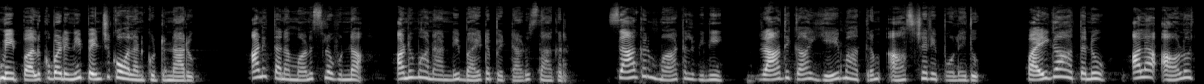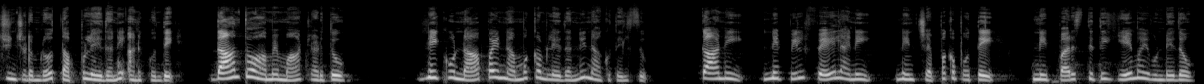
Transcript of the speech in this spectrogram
మీ పలుకుబడిని పెంచుకోవాలనుకుంటున్నారు అని తన మనసులో ఉన్న అనుమానాన్ని బయటపెట్టాడు సాగర్. సాగర్ మాటలు విని రాధిక ఏమాత్రం ఆశ్చర్యపోలేదు. పైగా అతను అలా ఆలోచించడంలో తప్పులేదని అనుకుంది. దాంతో ఆమె మాట్లాడుతూ నీకు నాపై నమ్మకం లేదని నాకు తెలుసు. కాని నీ పిల్ ఫెయిల్ అని నేను చెప్పకపోతే నీ పరిస్థితి ఏమై ఉండేదో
